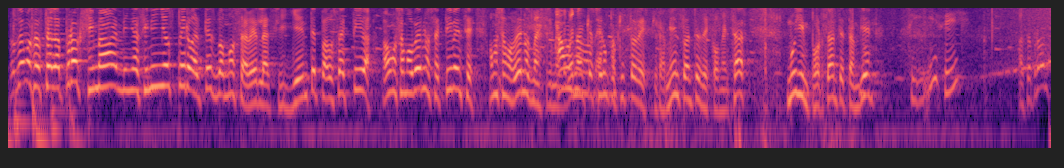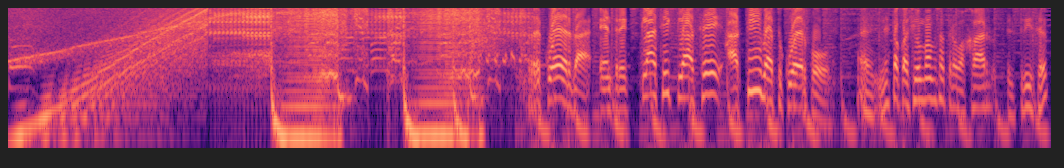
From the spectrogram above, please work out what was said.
Nos vemos hasta la próxima, niñas y niños, pero antes vamos a ver la siguiente pausa activa. Vamos a movernos, actívense. Vamos a movernos, maestra Bueno, hay que hacer un poquito de estiramiento antes de comenzar. Muy importante también. Sí, sí. Hasta pronto. Recuerda, entre clase y clase, activa tu cuerpo. Eh, en esta ocasión vamos a trabajar el tríceps.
